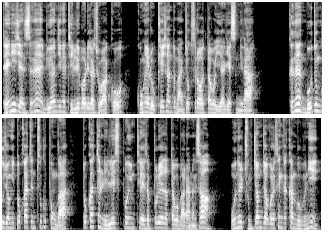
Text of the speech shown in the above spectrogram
데니 젠스는 류현진의 딜리버리가 좋았고 공의 로케이션도 만족스러웠다고 이야기했습니다. 그는 모든 구종이 똑같은 투구폰과 똑같은 릴리스 포인트에서 뿌려졌다고 말하면서 오늘 중점적으로 생각한 부분이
